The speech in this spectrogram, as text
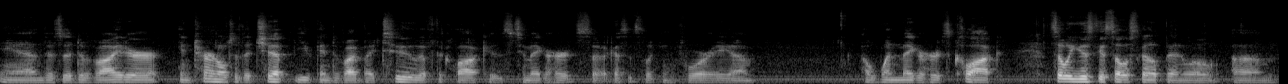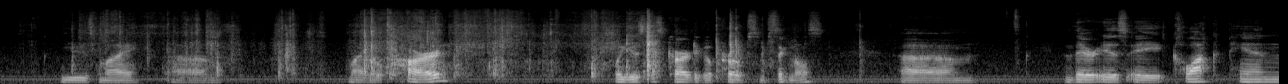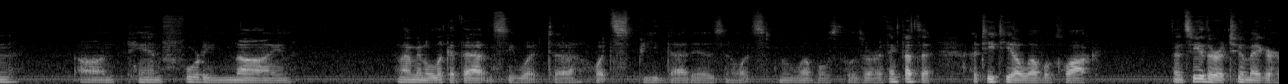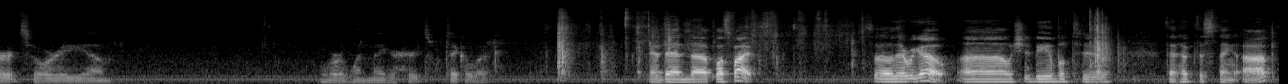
and there's a divider internal to the chip. You can divide by two if the clock is two megahertz. So I guess it's looking for a um, a one megahertz clock. So we'll use the oscilloscope and we'll um, use my um, my little card. We'll use this card to go probe some signals. Um, there is a clock pin on pin 49 and I'm going to look at that and see what uh, what speed that is and what signal levels those are. I think that's a, a TTL level clock. And it's either a 2 megahertz or a um, or a 1 megahertz. We'll take a look. And then uh, plus 5. So there we go. Uh, we should be able to then hook this thing up.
